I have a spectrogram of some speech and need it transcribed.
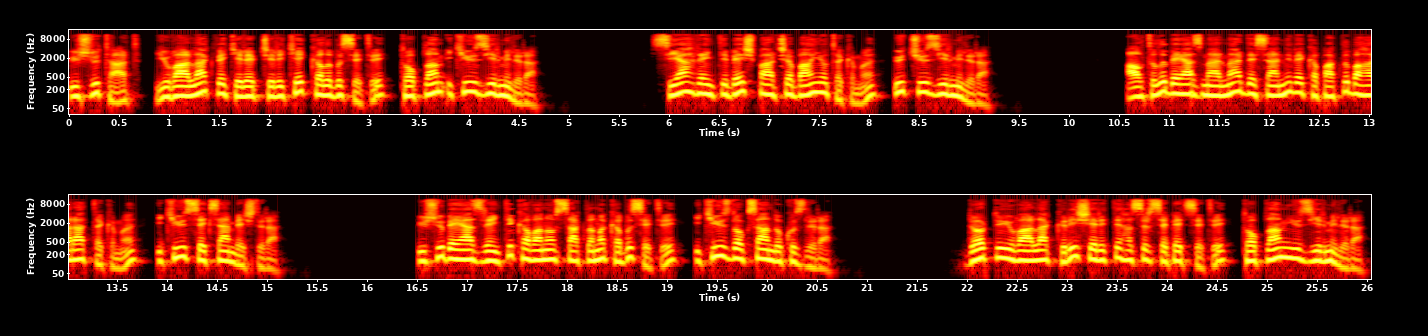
Üçlü tart, yuvarlak ve kelepçeli kek kalıbı seti, toplam 220 lira. Siyah renkli 5 parça banyo takımı, 320 lira. Altılı beyaz mermer desenli ve kapaklı baharat takımı, 285 lira. Üçlü beyaz renkli kavanoz saklama kabı seti, 299 lira. Dörtlü yuvarlak gri şeritli hasır sepet seti, toplam 120 lira.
